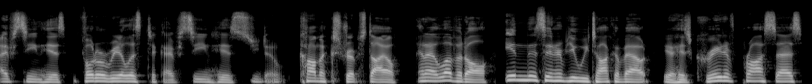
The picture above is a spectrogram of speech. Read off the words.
I've seen his photorealistic, I've seen his you know comic strip style and I love it all. In this interview, we talk about you know, his creative process.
